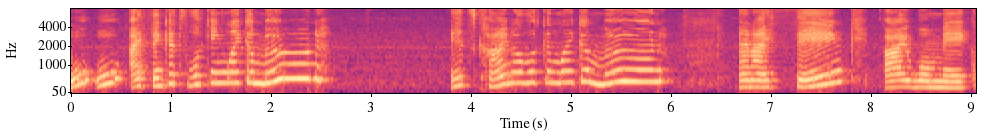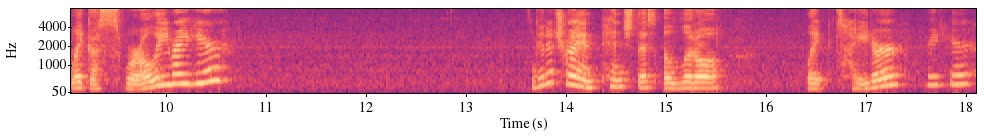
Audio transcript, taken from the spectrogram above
Oh, I think it's looking like a moon. It's kind of looking like a moon. And I think I will make like a swirly right here. I'm going to try and pinch this a little like tighter right here.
